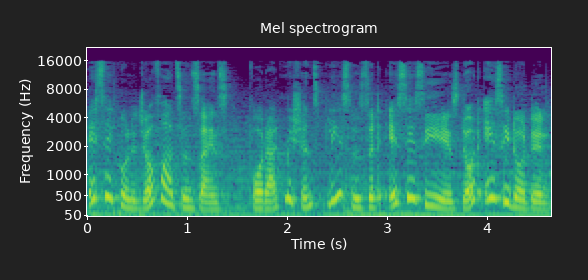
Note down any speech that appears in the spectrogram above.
SA College of Arts and Science. For admissions, please visit sacas.ac.in.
